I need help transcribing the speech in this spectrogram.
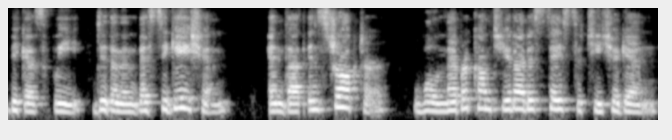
because we did an investigation and that instructor will never come to the United States to teach again.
